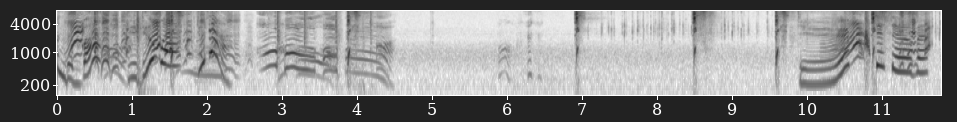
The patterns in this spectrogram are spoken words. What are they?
On the butt. Do do do da. Stir this over.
